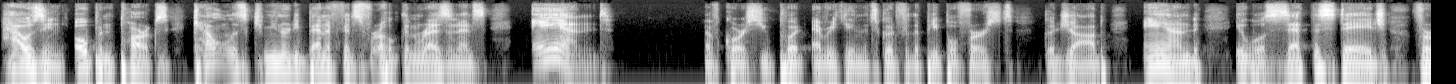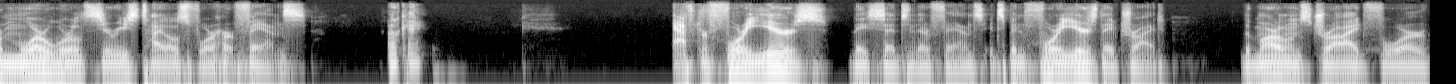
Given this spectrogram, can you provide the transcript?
housing, open parks, countless community benefits for Oakland residents, and of course, you put everything that's good for the people first. Good job. And it will set the stage for more World Series titles for her fans. Okay. After four years, they said to their fans, it's been four years they've tried. The Marlins tried for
